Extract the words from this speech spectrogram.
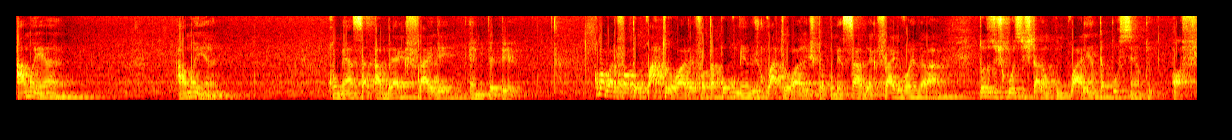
Amanhã, amanhã, começa a Black Friday MPP. Como agora faltam 4 horas, falta pouco menos de 4 horas para começar a Black Friday, eu vou revelar. Todos os cursos estarão com 40% off.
